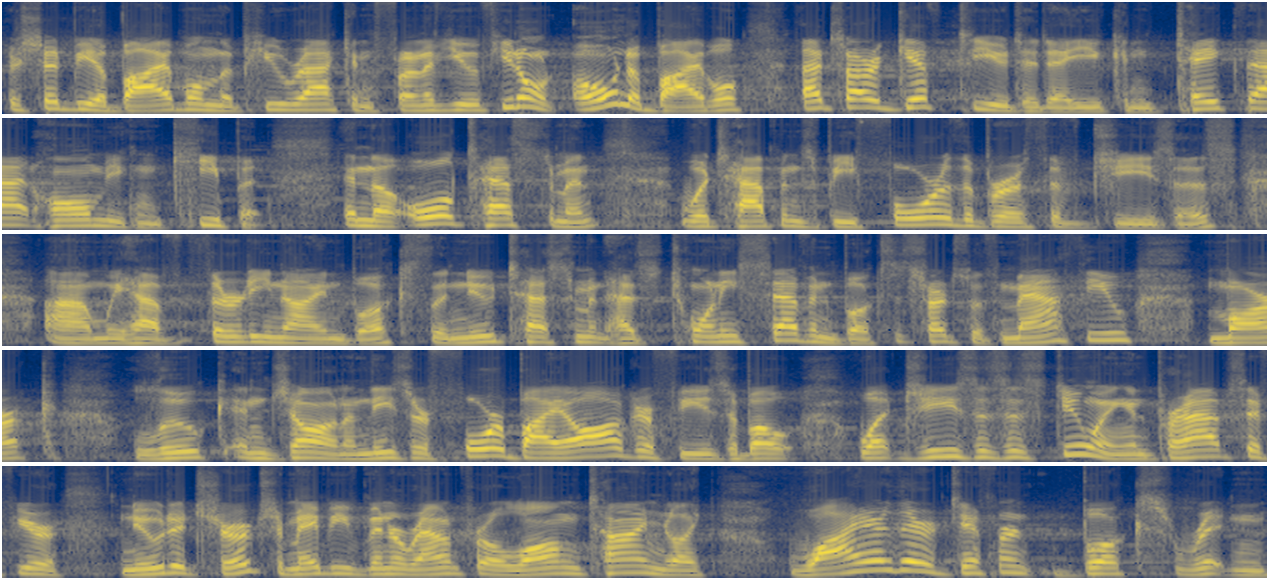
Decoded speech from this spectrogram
there should be a Bible in the pew rack in front of you. If you don't own a Bible, that's our gift to you today. You can take that home, you can keep it. In the Old Testament, which happens before the birth of Jesus, um, we have 39 books. The New Testament has 27 books. It starts with Matthew, Mark, Luke, and John. And these are four biographies about what Jesus is doing. And perhaps if you're new to church, or maybe you've been around for a long time, you're like, why are there different books written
